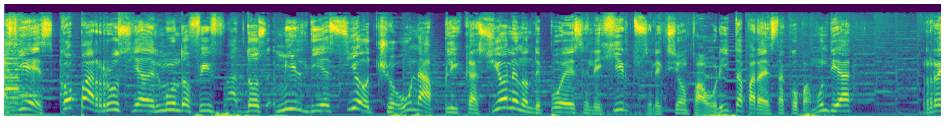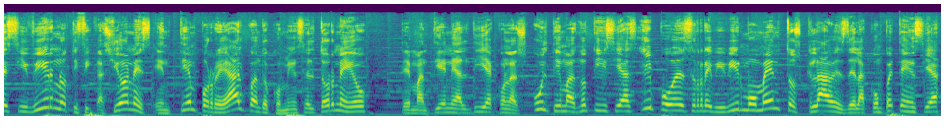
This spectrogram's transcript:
Así es, Copa Rusia del Mundo FIFA 2018, una aplicación en donde puedes elegir tu selección favorita para esta Copa Mundial recibir notificaciones en tiempo real cuando comienza el torneo, te mantiene al día con las últimas noticias y puedes revivir momentos claves de la competencia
